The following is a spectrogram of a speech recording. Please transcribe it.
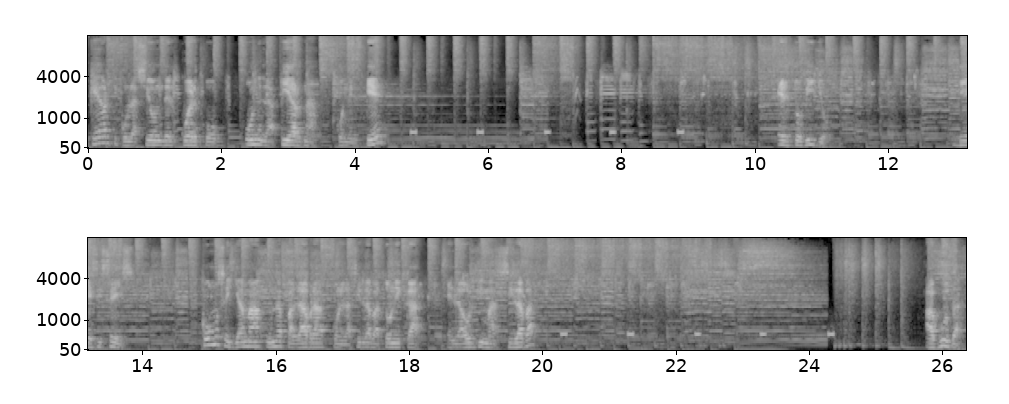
¿Qué articulación del cuerpo une la pierna con el pie? El tobillo. 16. ¿Cómo se llama una palabra con la sílaba tónica en la última sílaba? Aguda.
